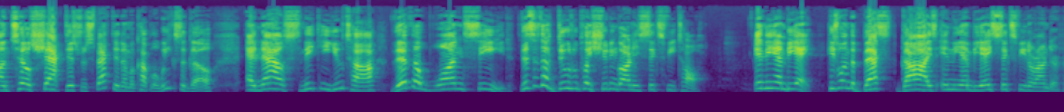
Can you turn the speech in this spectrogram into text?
until Shaq disrespected him a couple of weeks ago. And now sneaky Utah, they're the one seed. This is a dude who plays shooting guard and he's six feet tall in the NBA. He's one of the best guys in the NBA, six feet or under,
